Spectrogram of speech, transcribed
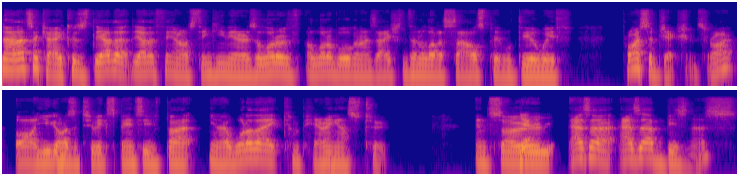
No, that's okay. Because the other the other thing I was thinking there is a lot of a lot of organizations and a lot of salespeople deal with price objections, right? Oh, you guys are too expensive, but you know, what are they comparing us to? And so yeah. as a as a business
